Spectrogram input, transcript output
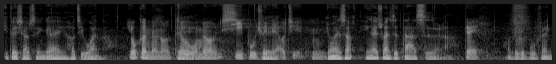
一个小时应该好几万哦，有可能哦，这个我没有细部去了解，嗯，应该算应该算是大师了啦，对，哦，这个部分。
